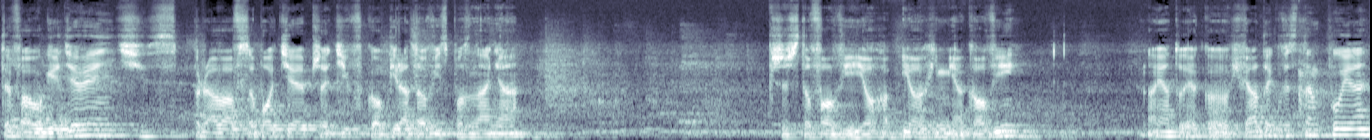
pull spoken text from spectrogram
TVG9, sprawa w Sopocie przeciwko piratowi z Poznania Krzysztofowi Jo- Joachimiakowi. No ja tu jako świadek występuję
